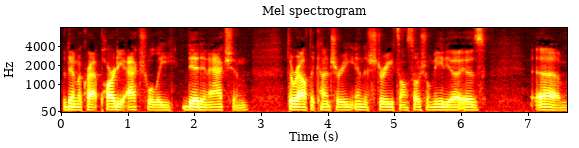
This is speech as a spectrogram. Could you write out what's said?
the Democrat Party actually did in action throughout the country in the streets on social media is um,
